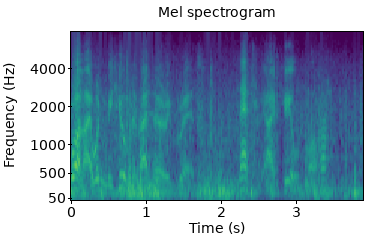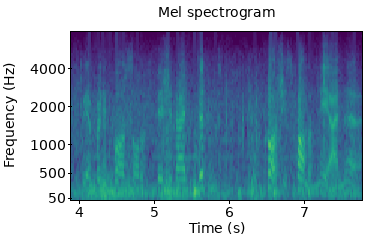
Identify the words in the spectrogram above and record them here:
Well, I wouldn't be human if I had no regrets. Naturally, I feel for her. It'd be a pretty poor sort of fish if I didn't. Of course, she's fond of me, I know.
